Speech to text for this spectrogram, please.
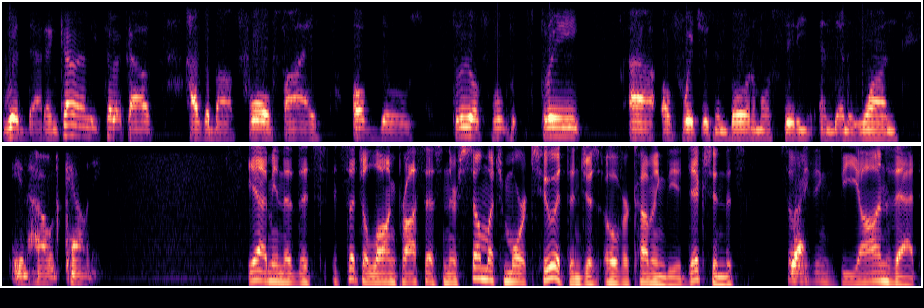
with that. And currently, Tuerk has about four or five of those, three or four, three uh, of which is in Baltimore City, and then one in Howard County. Yeah, I mean that's it's such a long process, and there's so much more to it than just overcoming the addiction. That's so right. many things beyond that.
